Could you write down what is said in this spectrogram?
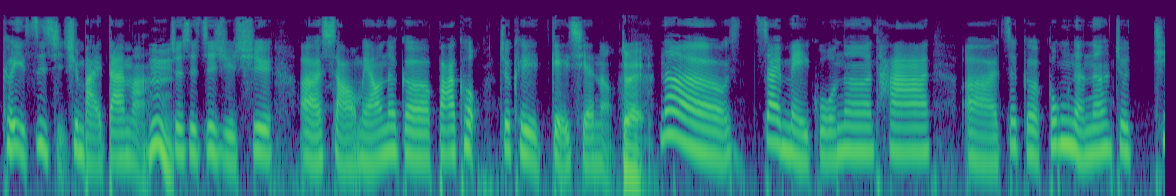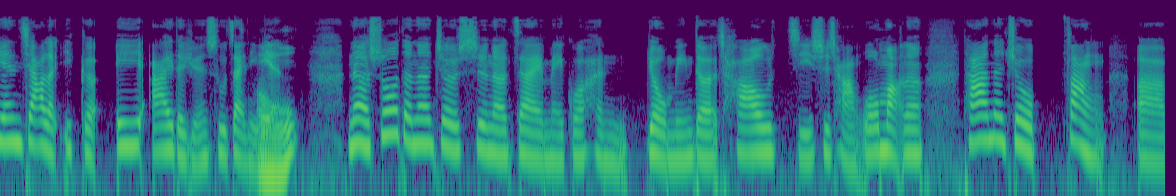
可以自己去买单嘛，嗯就是自己去呃扫描那个巴扣就可以给钱了。对，那在美国呢，它呃这个功能呢就添加了一个 AI 的元素在里面。哦，那说的呢，就是呢，在美国很有名的超级市场沃尔玛呢，它呢就放啊、呃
